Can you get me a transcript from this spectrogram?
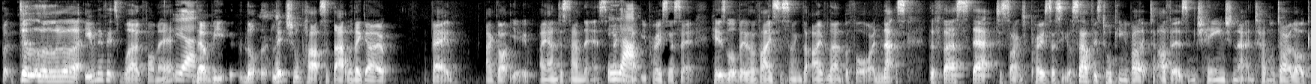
But even if it's word vomit, yeah. there'll be literal parts of that where they go, babe, I got you. I understand this. I yeah. can help you process it. Here's a little bit of advice to something that I've learned before. And that's the first step to starting to process it yourself is talking about it to others and changing that internal dialogue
